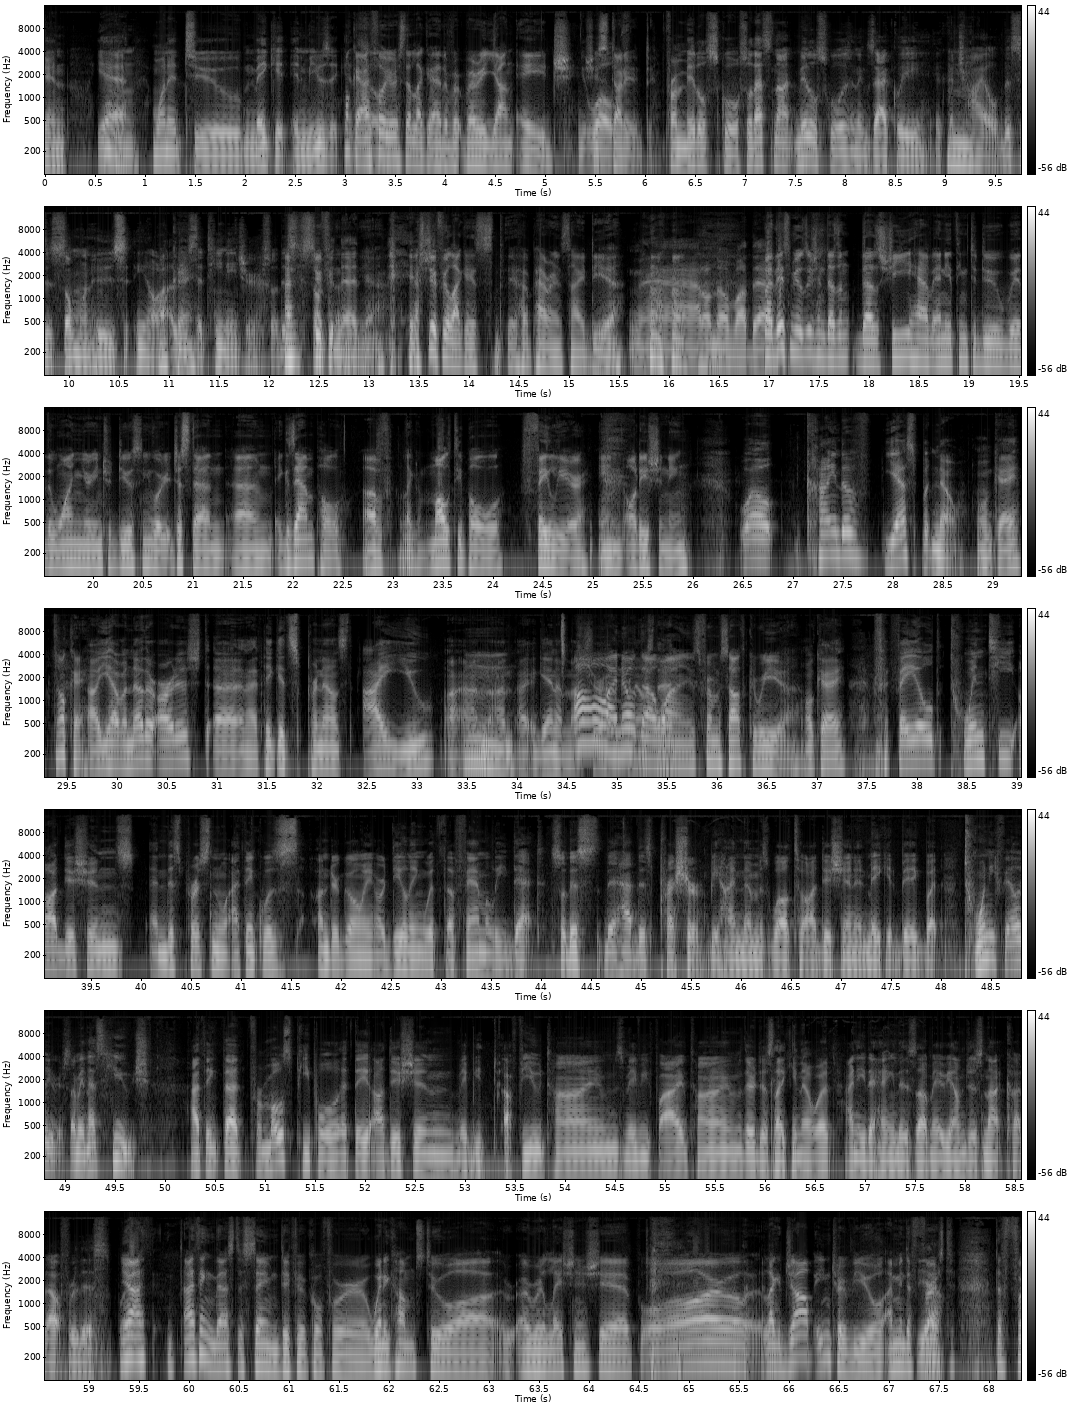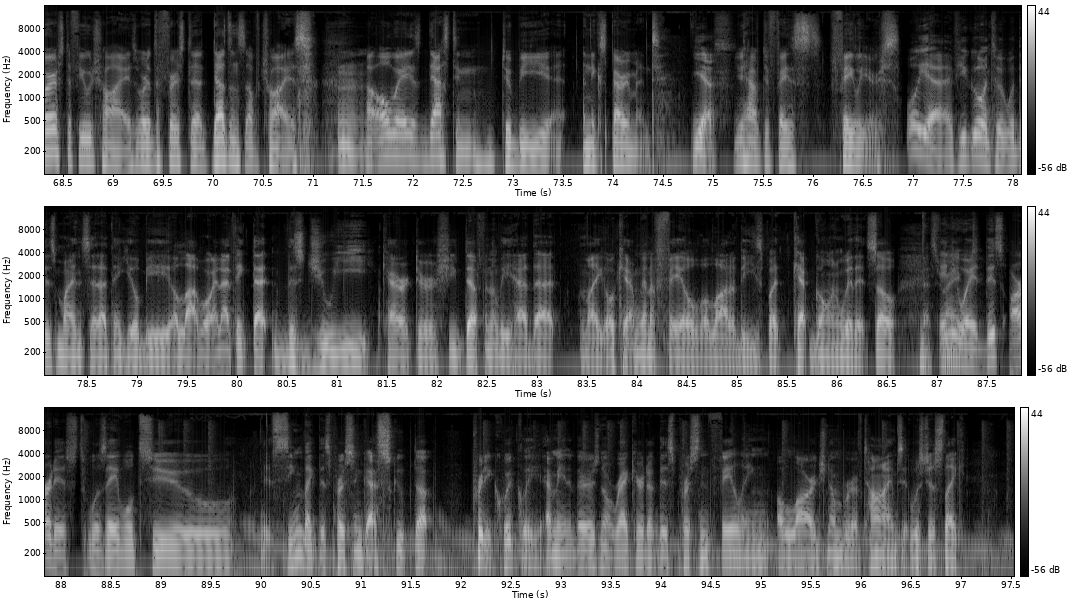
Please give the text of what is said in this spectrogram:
Yeah, wanted to make it in music. okay, I thought you said like at a very young age she well, started. from middle school. So that's not middle school. Isn't exactly like a child. This is someone who's you know at Hmm. Least a teenager. So I this is something feel, that yeah, I still feel like it's her parents' idea. Nah, I don't know about that. But this musician doesn't. Does she have anything to do with the one you're introducing, or just an an example of like multiple failure in auditioning? Well, kind of yes, but no. Okay. Okay. Uh, you have another artist, uh, and I think it's pronounced IU. I, I'm, I'm, I, again, I'm not oh, sure. how I know pronounce that, one. It's from South Korea. Okay. Failed 20 auditions, and this person, I think, was undergoing or dealing with the family debt. So this they had this pressure behind them as well to audition and make it big. But 20 failures, I mean, that's huge. I think that for most people, if they audition maybe a few times, maybe five times, they're just like, you know what, I need to hang this up. Maybe I'm just not cut out for this. Yeah, I, th- I think that's the same difficult for when it comes to uh, a relationship or like a job interview. I mean, the Yeah. first, the first few tries or the first uh, dozens of tries Hmm. are always destined to be an experiment. Yes. You have to face failures. Well, yeah, if you go into it with this mindset, I think you'll be a lot more. And I think that this Ju Yi character, she definitely had that, like, okay, I'm going to fail a lot of these, but kept going with it. So, That's right. anyway, this artist was able to, it seemed like this person got scooped up pretty quickly. I mean, there's no record of this person failing a large number of times. It was just like,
